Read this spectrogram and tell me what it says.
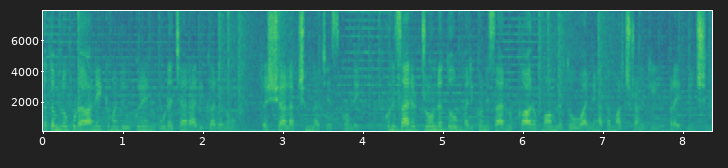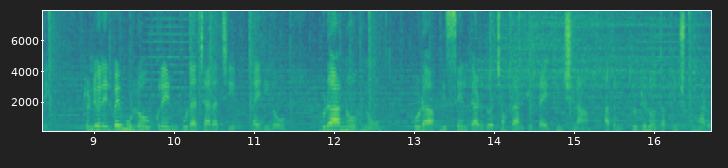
గతంలో కూడా అనేక మంది ఉక్రెయిన్ గూఢచార అధికారులను రష్యా లక్ష్యంగా చేసుకుంది. కొన్నిసార్లు డ్రోన్లతో మరికొన్నిసార్లు కారు బాంబులతో వారిని హతమార్చడానికి ప్రయత్నించింది. రెండు వేల ఇరవై మూడులో ఉక్రెయిన్ గూఢచార చీఫ్ ఖైదీలో బుడానోవ్ను కూడా మిస్సైల్ దాడిలో చంపడానికి ప్రయత్నించిన అతను త్రుటిలో తప్పించుకున్నాడు.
